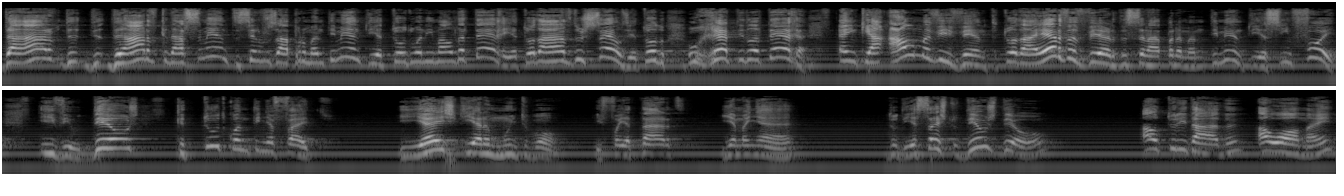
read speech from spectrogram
da árvore, de, de, árvore que dá semente, ser-vos-á por mantimento, e a todo o animal da terra, e a toda a ave dos céus, e a todo o réptil da terra, em que há alma vivente, toda a erva verde será para mantimento. E assim foi. E viu Deus que tudo quanto tinha feito, e eis que era muito bom. E foi a tarde e a manhã do dia sexto. Deus deu autoridade ao homem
